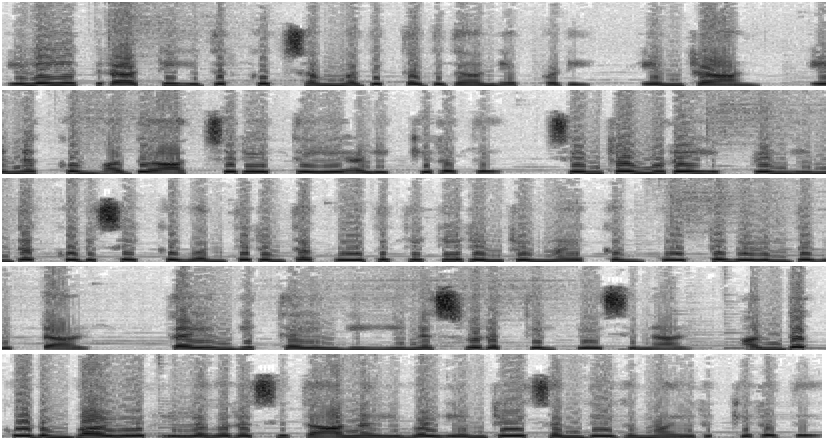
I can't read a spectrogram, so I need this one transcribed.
இளைய பிராட்டி இதற்குச் சம்மதித்ததுதான் எப்படி? என்றான். எனக்கும் அது ஆச்சரியத்தையே அளிக்கிறது. சென்ற முறை இப்பெண் இந்த குடிசைக்கு வந்திருந்த போது திடீரென்று மயக்கம் போட்டு விழுந்து விட்டாள். தயங்கி தயங்கி ஈனஸ்வரத்தில் பேசினாள். அந்த கொடும்பாளூர் இளவரசி தான இவள் என்றே சந்தேகமாயிருக்கிறது.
